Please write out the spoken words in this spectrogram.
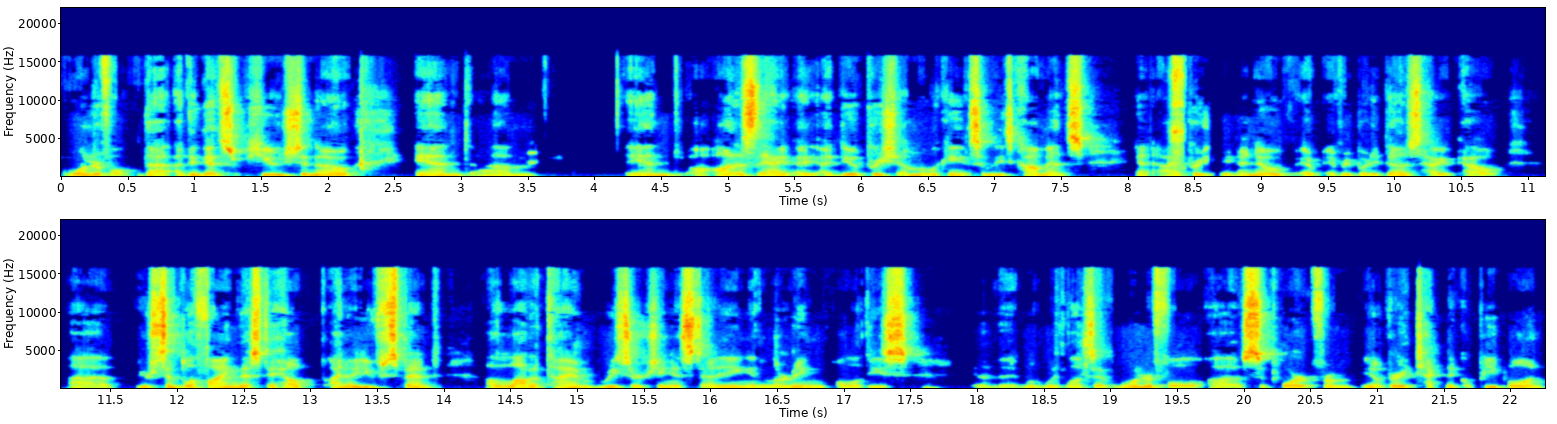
Wonderful. That I think that's huge to know. And, um, and honestly, I, I, I do appreciate. I'm looking at some of these comments, and I appreciate. I know everybody does how how uh, you're simplifying this to help. I know you've spent a lot of time researching and studying and learning all of these you know, with lots of wonderful uh, support from you know very technical people, and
